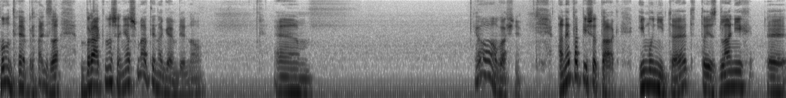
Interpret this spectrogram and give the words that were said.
mu odebrać za brak noszenia szmaty na gębie. No. Um. O, właśnie. Aneta pisze tak. Immunitet to jest dla nich e, e,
